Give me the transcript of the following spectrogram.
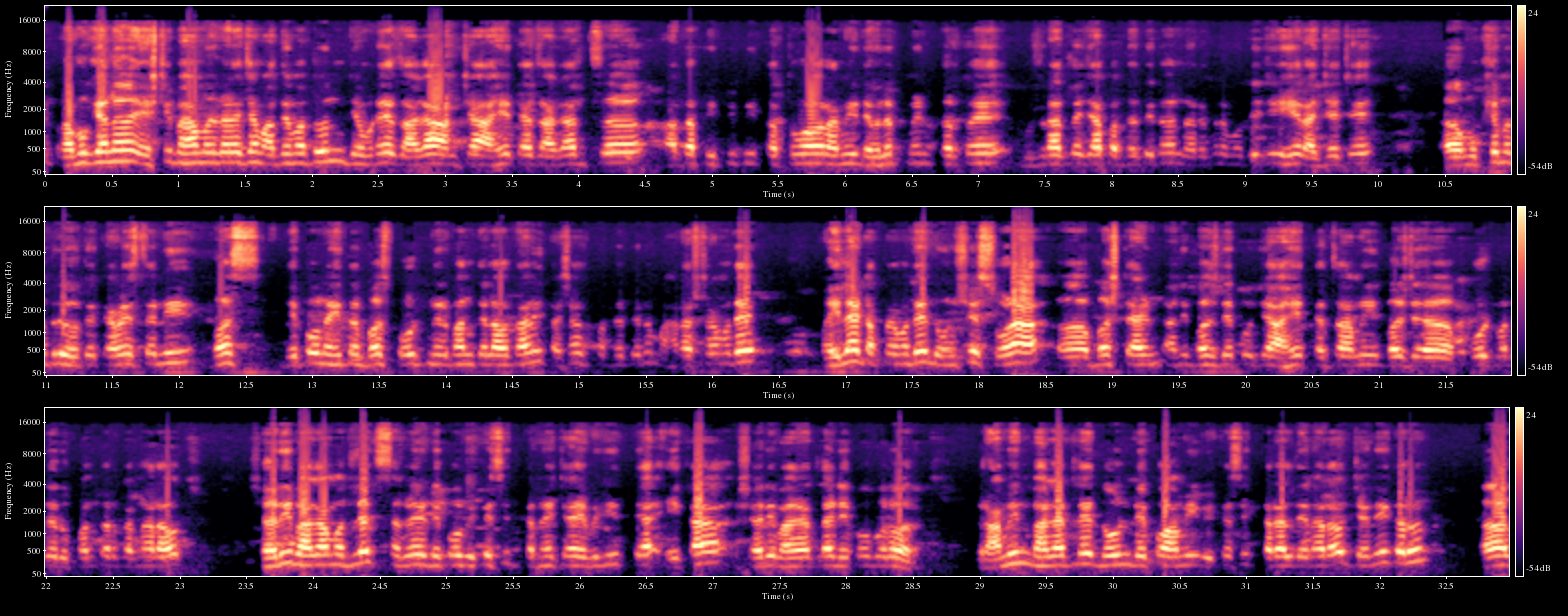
प्रामुख्यानं S T महामंडळाच्या माध्यमातून जेवढ्या जागा आमच्या आहेत त्या जागांचं आता पीपीपी तत्वावर आम्ही डेव्हलपमेंट करतोय. गुजरातल्या ज्या पद्धतीनं नरेंद्र मोदीजी हे राज्याचे मुख्यमंत्री होते त्यावेळेस त्यांनी बस डेपो नाही तर बस पोर्ट निर्माण केला होता आणि तशाच पद्धतीनं महाराष्ट्रामध्ये पहिल्या टप्प्यामध्ये दोनशे सोळा बस स्टँड आणि बस डेपो जे आहेत त्याचं आम्ही बस पोर्टमध्ये रूपांतर करणार आहोत. शहरी भागामधलेच सगळे डेपो विकसित करण्याच्या ऐवजी त्या एका शहरी भागातल्या डेपो बरोबर ग्रामीण भागातले दोन डेपो आम्ही विकसित करायला देणार आहोत जेणेकरून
